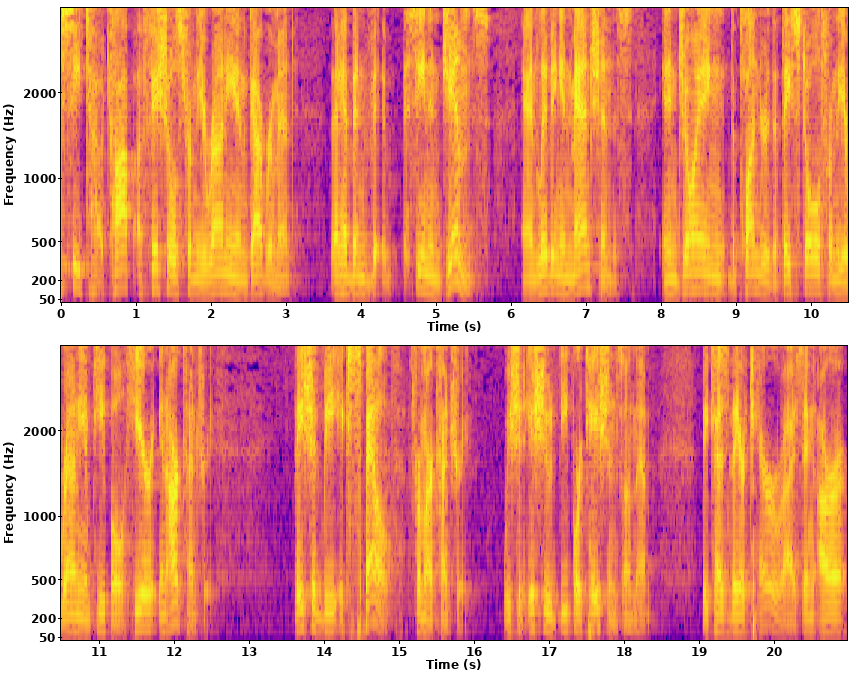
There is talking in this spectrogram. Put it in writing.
see top officials from the Iranian government that have been seen in gyms and living in mansions and enjoying the plunder that they stole from the Iranian people here in our country. They should be expelled from our country. We should issue deportations on them because they are terrorizing our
